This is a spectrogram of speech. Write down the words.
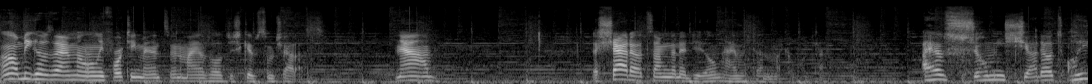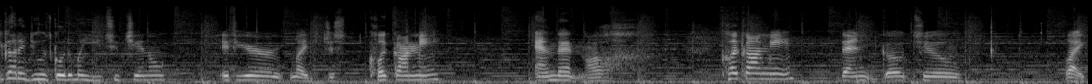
Well, because I'm only 14 minutes and I might as well just give some shoutouts. Now, the shoutouts I'm gonna do, I haven't done like a long time. I have so many shoutouts. All you gotta do is go to my YouTube channel. If you're like, just click on me, and then click on me, then go to like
